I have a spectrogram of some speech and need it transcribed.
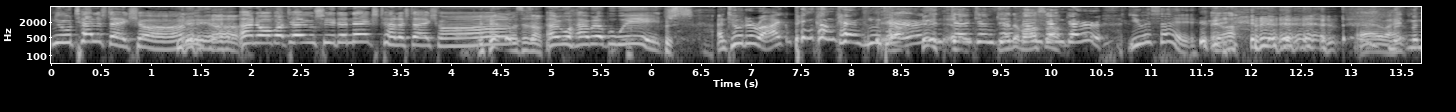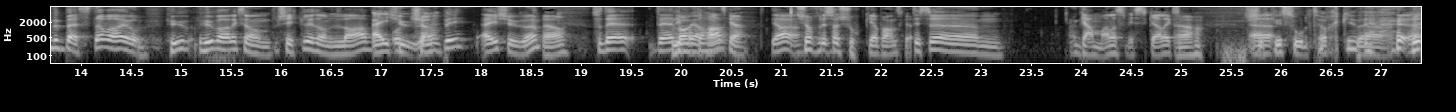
new telestation. And over there, you see the next telestation. And you have a witch. And to the right ping, pong, pong, pong, pong, Ja, det var sånn. USA. Ja, det helt Men, men det beste var jo hun var liksom skikkelig sånn lav og 1,20. chubby. 1,20. Ja. Så det, det de Var måtte japanske? ha Ja, Ikke ofte disse tjukke japanske. disse um, gamle svisker, liksom. Ja. skikkelig soltørke. Det. Ja,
